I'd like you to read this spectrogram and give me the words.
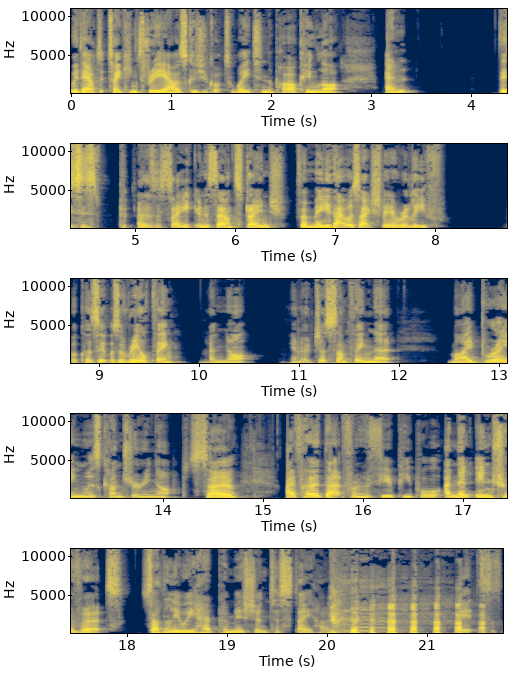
without it taking three hours because you've got to wait in the parking lot. And this is, as I say, going to sound strange. For me, that was actually a relief because it was a real thing mm. and not, you know, just something that my brain was conjuring up. So I've heard that from a few people. And then introverts, suddenly we had permission to stay home. it's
